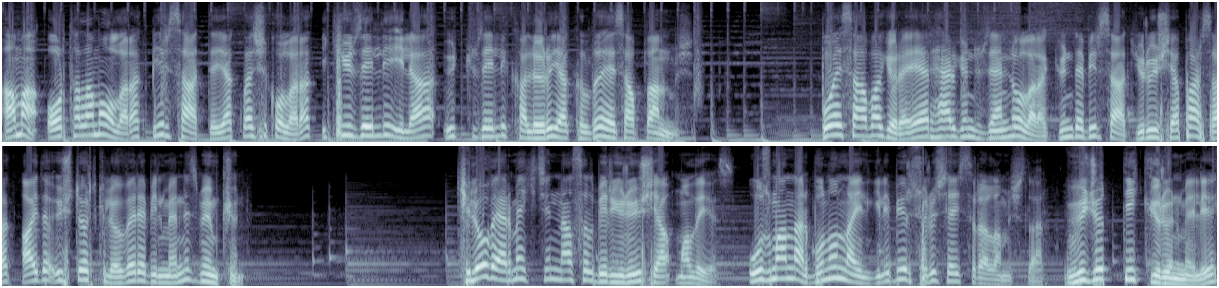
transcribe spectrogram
Ama ortalama olarak 1 saatte yaklaşık olarak 250 ila 350 kalori yakıldığı hesaplanmış. Bu hesaba göre eğer her gün düzenli olarak günde 1 saat yürüyüş yaparsak ayda 3-4 kilo verebilmeniz mümkün. Kilo vermek için nasıl bir yürüyüş yapmalıyız? Uzmanlar bununla ilgili bir sürü şey sıralamışlar. Vücut dik yürünmeli,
